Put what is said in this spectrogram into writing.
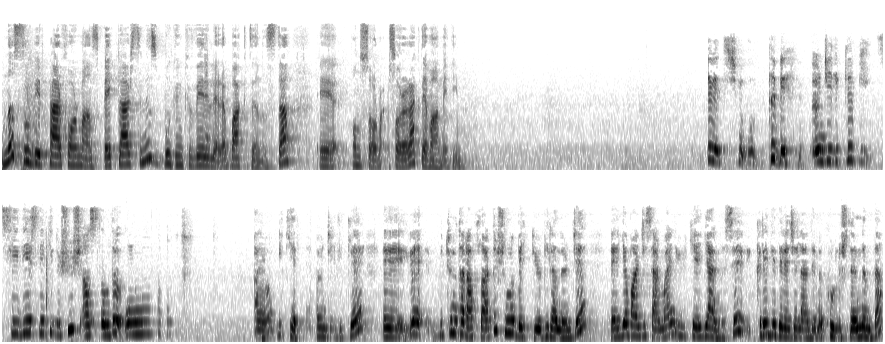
nasıl bir performans beklersiniz? Bugünkü verilere baktığınızda e, onu sor, sorarak devam edeyim. Evet, şimdi tabii öncelikle bir CDS'deki düşüş aslında umut bir kere öncelikle. E, ve bütün taraflarda şunu bekliyor bir an önce e, yabancı sermayenin ülkeye gelmesi, kredi derecelendirme kuruluşlarının da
